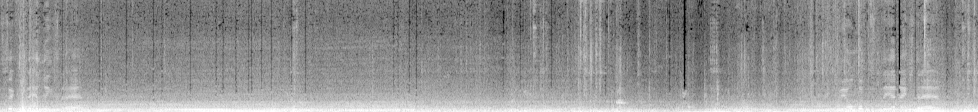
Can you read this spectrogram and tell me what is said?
Links. Tweehonderd twee rechts draaien. Vijfhonderd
